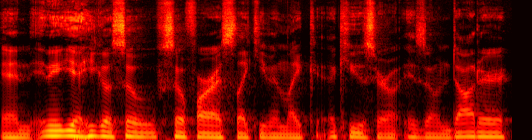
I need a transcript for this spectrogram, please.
And, and yeah, he goes so so far as like even like accuse her his own daughter,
